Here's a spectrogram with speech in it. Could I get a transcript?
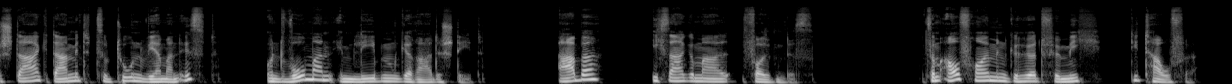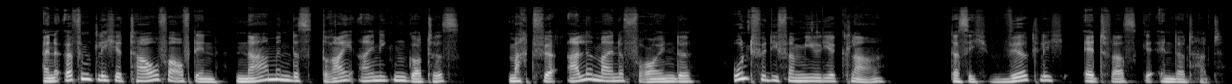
stark damit zu tun, wer man ist und wo man im Leben gerade steht. Aber ich sage mal Folgendes. Zum Aufräumen gehört für mich die Taufe. Eine öffentliche Taufe auf den Namen des dreieinigen Gottes macht für alle meine Freunde und für die Familie klar, dass sich wirklich etwas geändert hat.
